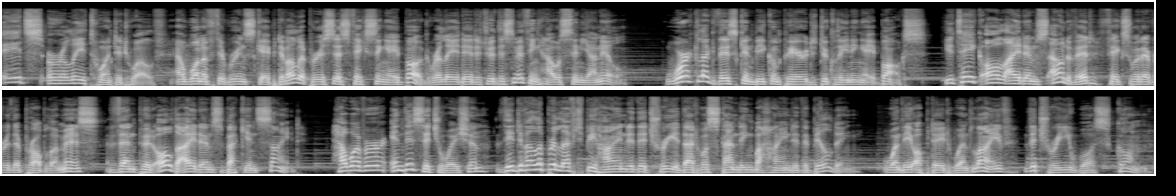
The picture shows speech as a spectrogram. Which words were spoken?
It's early 2012, and one of the RuneScape developers is fixing a bug related to the smithing house in Yanille. Work like this can be compared to cleaning a box. You take all items out of it, fix whatever the problem is, then put all the items back inside. However, in this situation, the developer left behind the tree that was standing behind the building. When the update went live, the tree was gone.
